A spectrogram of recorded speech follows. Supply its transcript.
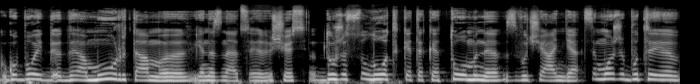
гобой де де амур, там е, я не знаю, це щось дуже солодке, таке томне звучання. Це може бути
